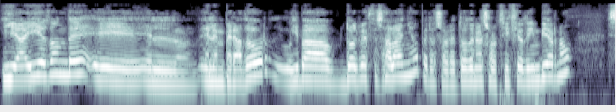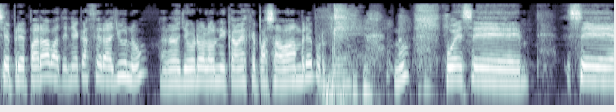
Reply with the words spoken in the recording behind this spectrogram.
Y ahí es donde eh, el, el emperador iba dos veces al año, pero sobre todo en el solsticio de invierno, se preparaba, tenía que hacer ayuno, era yo creo la única vez que pasaba hambre, porque, ¿no? Pues eh, se,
